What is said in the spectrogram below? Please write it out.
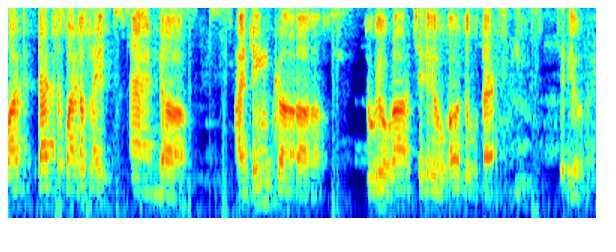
But that's a part of life and uh, I think uh, जो भी होगा अच्छे के लिए होगा और जो होता है अच्छे के लिए होता है.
